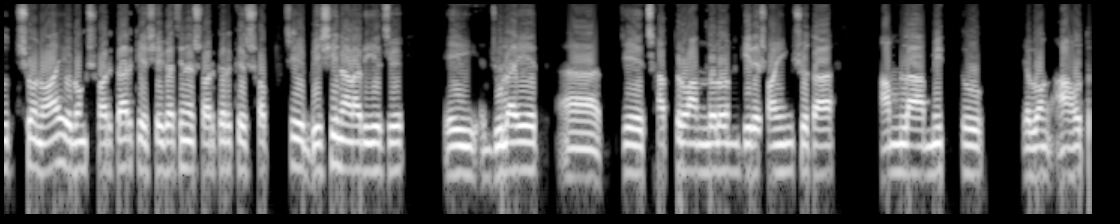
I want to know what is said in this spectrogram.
তুচ্ছ নয় এবং সরকারকে, শেখ হাসিনা সরকারকে সবচেয়ে বেশি নাড়া দিয়েছে এই জুলাইয়ের যে ছাত্র আন্দোলন ঘিরে সহিংসতা, হামলা, মৃত্যু এবং আহত।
